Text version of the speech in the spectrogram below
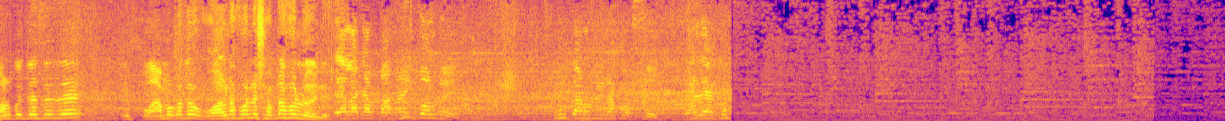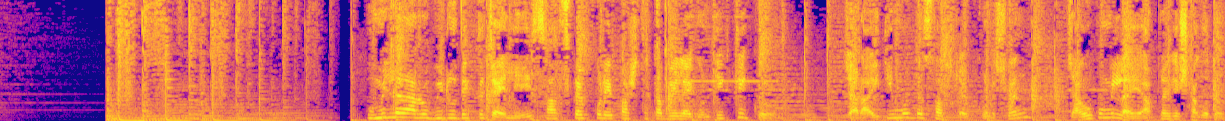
অন করতেছে যে আমার কথা ওয়ালটা পড়লে সবটা পড়ল হইলে। এলাকার পাবলিক বলবে কোন কারণে এটা করছে? এখন কুমিল্লার আরও ভিডিও দেখতে চাইলে সাবস্ক্রাইব করে পাশে থাকা বেল আইকনটি ক্লিক করুন। যারা ইতিমধ্যে সাবস্ক্রাইব করেছেন জাগো কুমিল্লায়, আপনাকে স্বাগতম।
